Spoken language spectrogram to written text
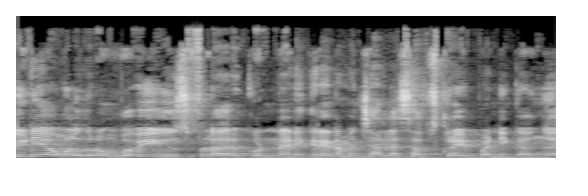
வீடியோ உங்களுக்கு ரொம்பவே யூஸ்ஃபுல்லா இருக்கும்னு நினைக்கிறேன். நம்ம சேனலை சப்ஸ்கிரைப் பண்ணிக்கோங்க.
